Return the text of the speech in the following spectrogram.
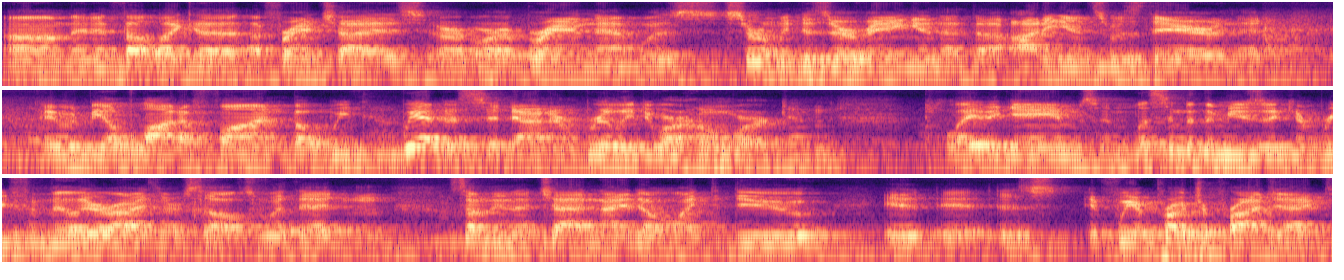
Um, and it felt like a, a franchise or, or a brand that was certainly deserving and that the audience was there and that it would be a lot of fun. But we, we had to sit down and really do our homework and play the games and listen to the music and refamiliarize ourselves with it. And something that Chad and I don't like to do is, is if we approach a project,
